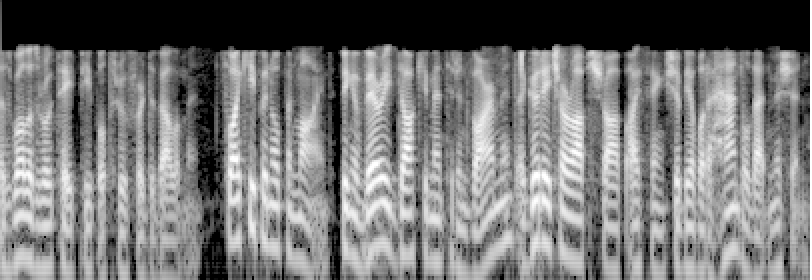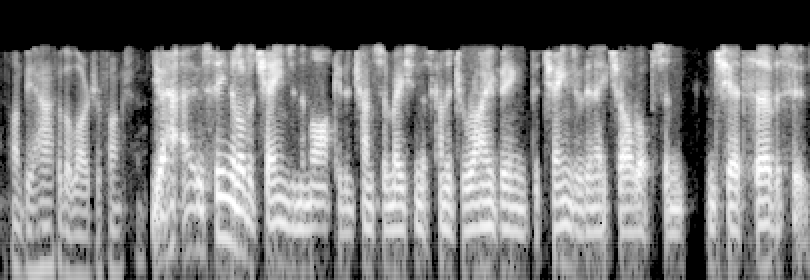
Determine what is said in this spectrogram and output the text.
as well as rotate people through for development. So I keep an open mind. Being a very documented environment, a good HR ops shop, I think, should be able to handle that mission on behalf of the larger function. Yeah, I was seeing a lot of change in the market and transformation that's kind of driving the change within HR ops and, and shared services.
